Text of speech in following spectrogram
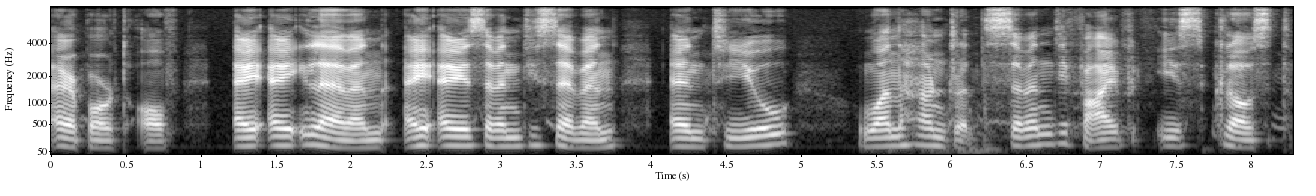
airport of AA-11, AA-77 and U-175 is closed.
